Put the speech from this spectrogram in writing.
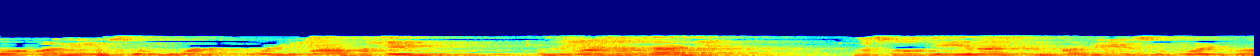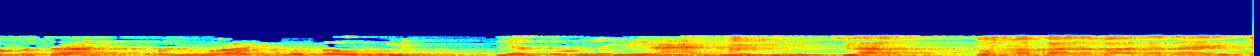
وقميص ولفافتين ولفافتان وصغيرة قميص ولفافتان والواجب ثوب يستر جميع المسجد نعم. ثم قال بعد ذلك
